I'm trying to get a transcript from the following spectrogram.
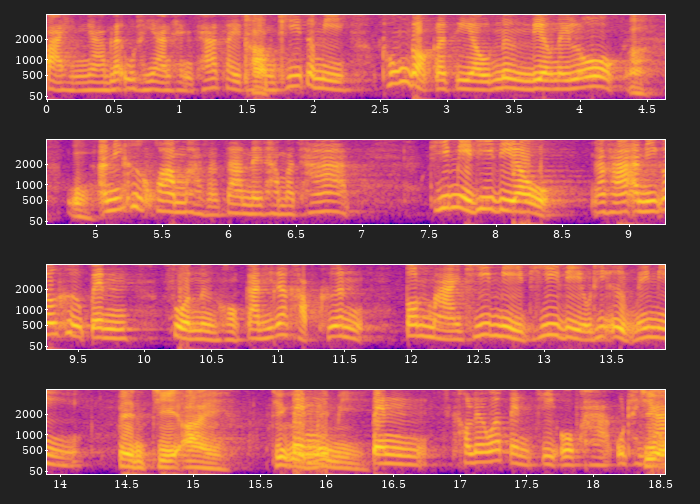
ป่าหินงามและอุทยานแห่งชาติไซทองครับที่จะมีทุ่งดอกกระเจียวหนึ่งเดียวในโลกอะโอ้อันนี้คือความมหัศจรรย์ในธรรมชาติ ที่มีที่เดียวนะคะ อันนี้ก็คือเป็นส่วนหนึ่งของการที่จะขับเคลื่อนต้นไม้ที่มีที่เดียวที่อื่นไม่มี เป็น GI ที่เป็อื่นไม่มี เป็นเขาเรียกว่าเป็น Geo Park อุทยาน Geo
